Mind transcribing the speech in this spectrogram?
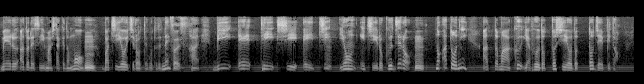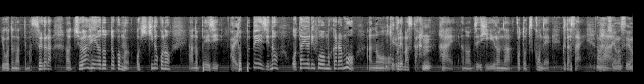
メールアドレス言いましたけども、うん。バチ陽一郎ということでね。そうです。はい、BATCH4160 うん。の後に、アットマーク、ヤフー .co.jp ということになってます。それから、あのチュアヘヨ .com、お聞きのこのあのページ、はい。トップページのお便りフォームからもあの送れますから、うん。はい、あのぜひいろんなことを突っ込んでください。お願い。しますよ、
